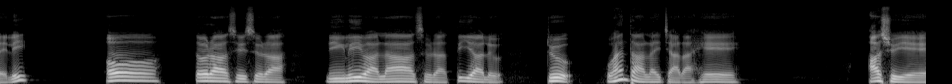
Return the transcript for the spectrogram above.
တယ်လေ။အော်တော်ရာဆွေဆိုတာနင်လေးပါလားဆိုတာသိရလို့တို့ ဝမ်းသာလိုက်ကြတာဟဲ့။အရွှေရဲ့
